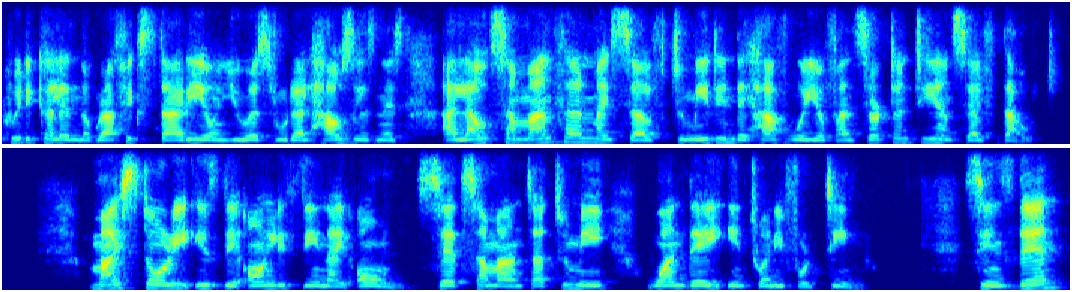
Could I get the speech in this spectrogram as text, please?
critical ethnographic study on US rural houselessness allowed Samantha and myself to meet in the halfway of uncertainty and self-doubt. My story is the only thing I own, said Samantha to me one day in 2014. Since then,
